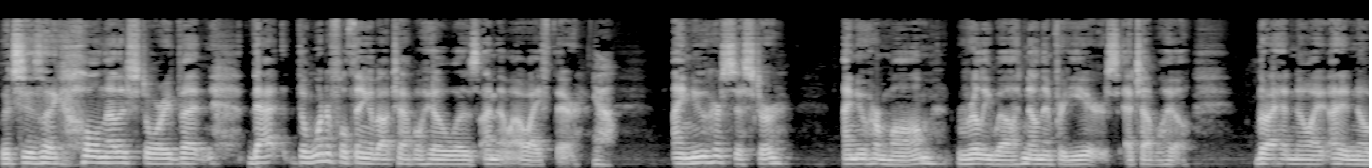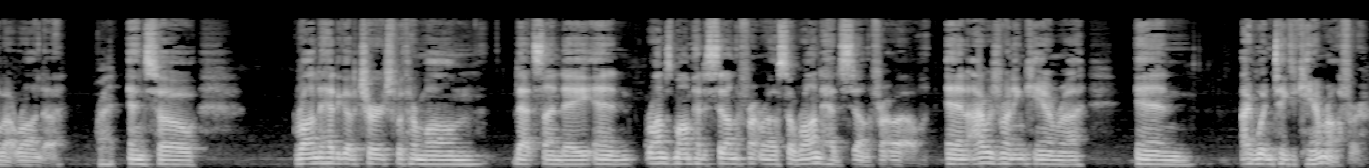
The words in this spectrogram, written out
which is like a whole nother story. But that the wonderful thing about Chapel Hill was I met my wife there. yeah. I knew her sister. I knew her mom really well. I'd known them for years at Chapel Hill, but I had no, I, I didn't know about Rhonda. Right. And so Rhonda had to go to church with her mom that Sunday and Rhonda's mom had to sit on the front row. So Rhonda had to sit on the front row and I was running camera and I wouldn't take the camera off her.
